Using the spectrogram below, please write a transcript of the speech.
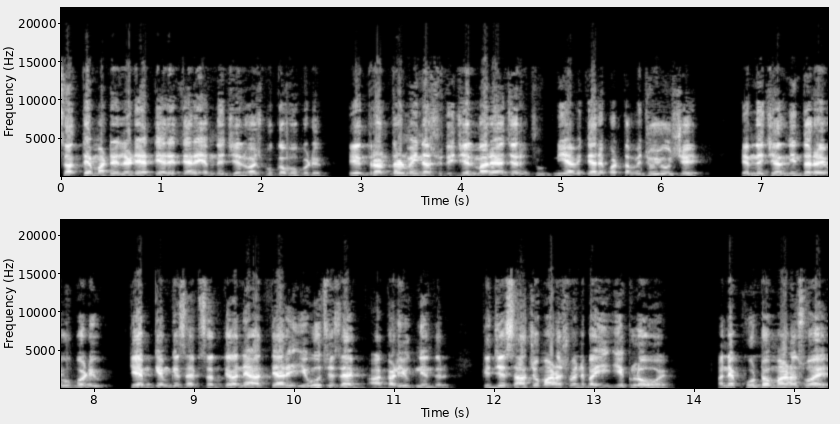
સત્ય માટે લડ્યા, ત્યારે ત્યારે એમને જેલવાસ ભોગવવો પડ્યો. એ ત્રણ ત્રણ મહિના સુધી જેલમાં રહ્યા. જ્યારે ચૂંટણી આવી, ત્યારે પણ તમે જોયું હશે, એમને જેલની અંદર રહેવું પડ્યું. કેમ? કેમ કે સાહેબ, સત્ય. અને અત્યારે એવું છે સાહેબ, આ કળિયુગની અંદર કે જે સાચો માણસ હોય ને ભાઈ એકલો હોય અને ખોટો માણસ હોય,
